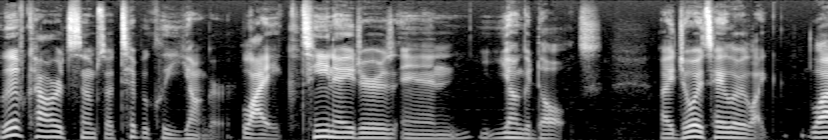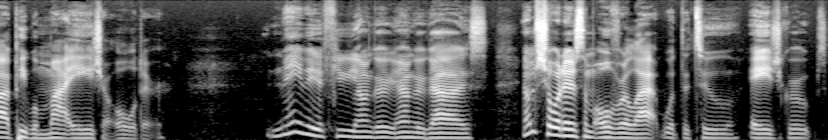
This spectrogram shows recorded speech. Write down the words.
Liv Cowherd simps are typically younger, like teenagers and young adults. Like Joy Taylor, like a lot of people my age are older maybe a few younger younger guys. I'm sure there's some overlap with the two age groups,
